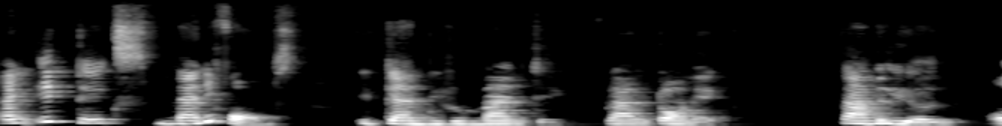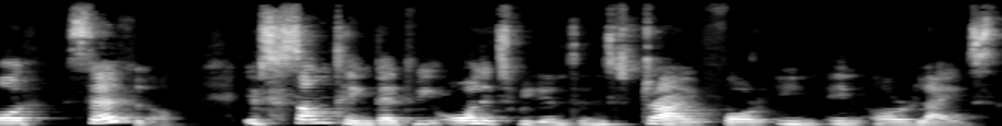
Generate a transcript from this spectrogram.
and it takes many forms. It can be romantic, platonic, familial, or self love. It's something that we all experience and strive for in, in our lives.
